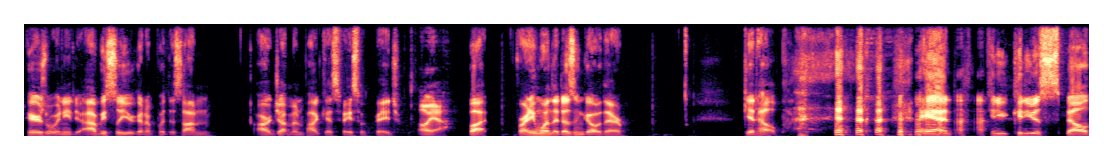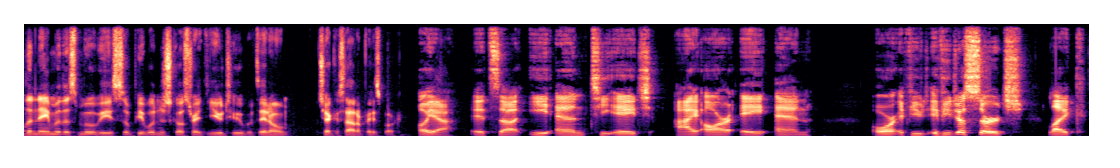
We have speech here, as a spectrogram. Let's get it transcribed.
Here's what we need to. Obviously, you're going to put this on our Jumpman Podcast Facebook page. Oh yeah. But for anyone that doesn't go there, get help. and can you can you just spell the name of this movie so people can just go straight to YouTube if they don't check us out on Facebook? Oh yeah, it's uh, E N T H I R A N, or if you if you just search like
